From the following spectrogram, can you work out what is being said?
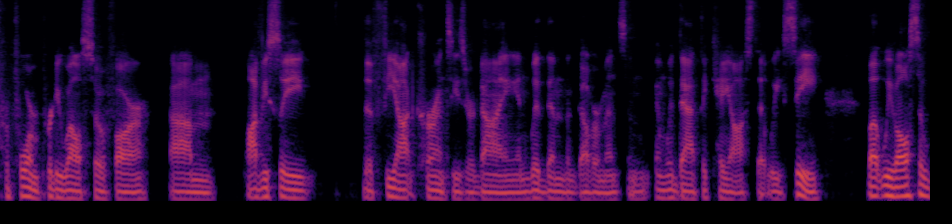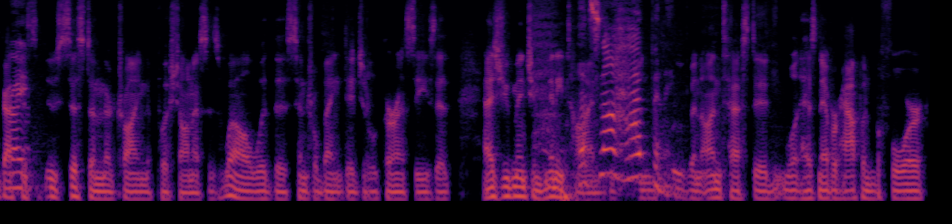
performed pretty well so far. Um, obviously, the fiat currencies are dying, and with them, the governments, and and with that, the chaos that we see. But we've also got Right. this new system they're trying to push on us as well with the central bank digital currencies that, as you mentioned many times, That's not happening. Proven untested, what has never happened before.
